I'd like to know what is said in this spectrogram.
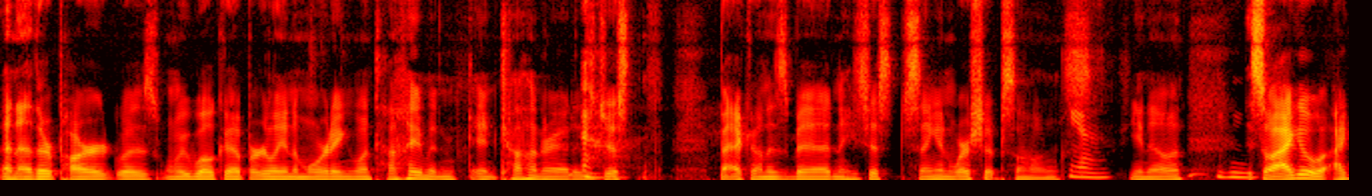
Another part was when we woke up early in the morning one time, and and Conrad is just back on his bed, and he's just singing worship songs. Yeah. you know. Mm-hmm. So I go, I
